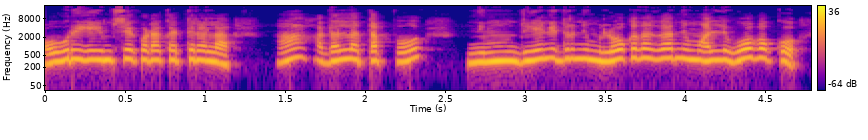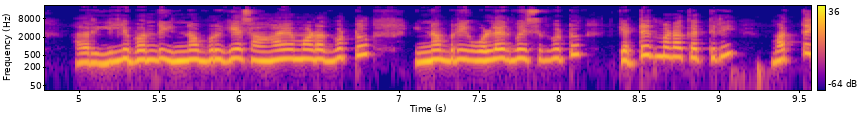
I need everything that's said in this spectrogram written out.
ಅವರಿಗೆ ಹಿಂಸೆ ಕೊಡಕತ್ತಿರಲ್ಲ? ಹಾ ಅದೆಲ್ಲ ತಪ್ಪು. ನಿಮ್ದು ಏನಿದ್ರು ನಿಮ್ಮ ಲೋಕದಾಗ ನೀವು ಅಲ್ಲಿ ಹೋಗ್ಬೇಕು. ಆದ್ರೆ ಇಲ್ಲಿ ಬಂದು ಇನ್ನೊಬ್ರಿಗೆ ಸಹಾಯ ಮಾಡದ್ಬಿಟ್ಟು, ಇನ್ನೊಬ್ರಿಗೆ ಒಳ್ಳೇದ್ ಬಯಸಿದ್ಬಿಟ್ಟು ಕೆಟ್ಟದ್ ಮಾಡಕತ್ತೀರಿ. ಮತ್ತೆ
